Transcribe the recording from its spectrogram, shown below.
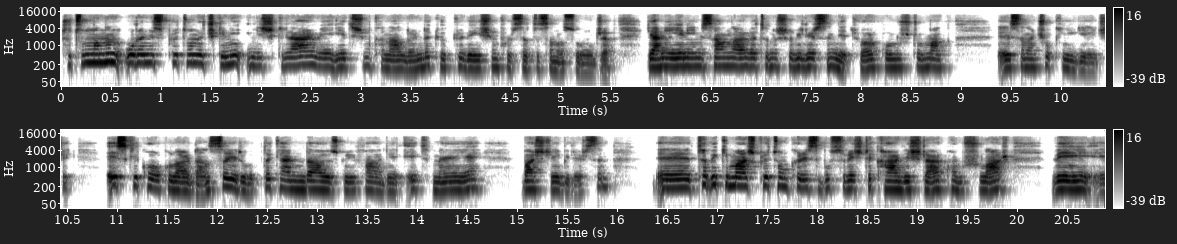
Tutulmanın Uranüs-Plüton üçgeni ilişkiler ve iletişim kanallarında köklü değişim fırsatı sana sunulacak. Yani yeni insanlarla tanışabilirsin, network oluşturmak e, sana çok iyi gelecek. Eski korkulardan sıyrılıp da kendini daha özgür ifade etmeye başlayabilirsin. E, tabii ki Mars-Plüton karesi bu süreçte kardeşler, komşular ve e,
